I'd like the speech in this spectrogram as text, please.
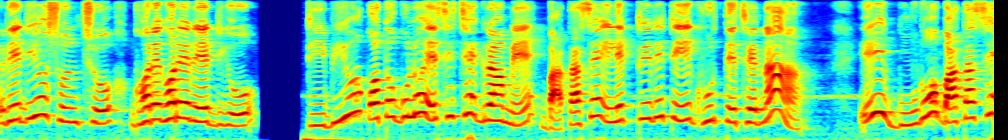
রেডিও শুনছ, ঘরে ঘরে রেডিও। টিভিও কতগুলো এসেছে গ্রামে, বাতাসে ইলেকট্রিসিটি ঘুরতেছে না? এই গুঁড়ো বাতাসে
